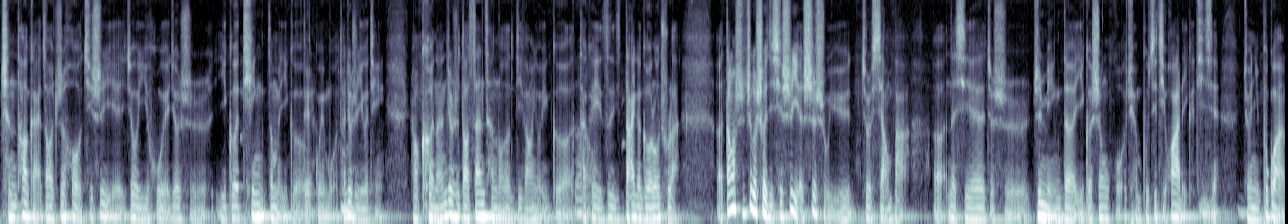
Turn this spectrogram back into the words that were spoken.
成套改造之后，其实也就一户，也就是一个厅这么一个规模，它就是一个厅，然后可能就是到三层楼的地方有一个，它可以自己搭一个阁楼出来。呃，当时这个设计其实也是属于就是想把呃那些就是居民的一个生活全部集体化的一个体现，就你不管。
